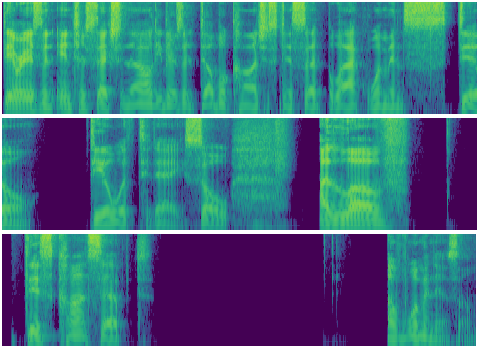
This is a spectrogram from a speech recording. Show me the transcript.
there is an intersectionality, there's a double consciousness that black women still deal with today. So I love this concept of womanism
